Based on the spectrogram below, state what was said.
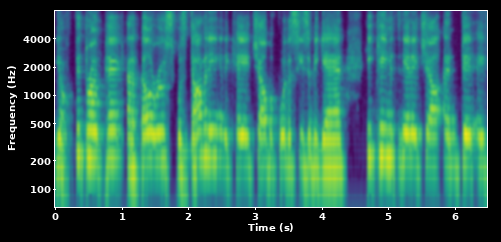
you know, fifth round pick out of Belarus, was dominating in the KHL before the season began. He came into the NHL and did a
